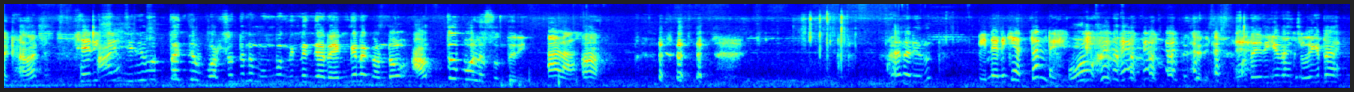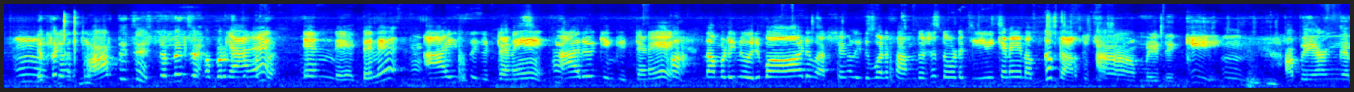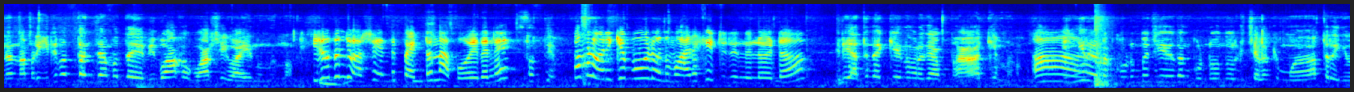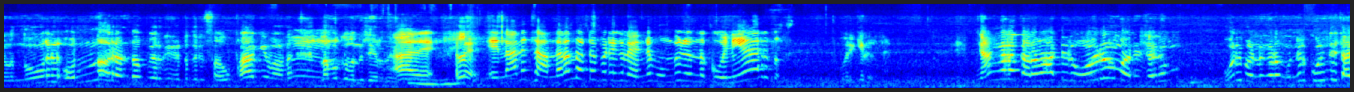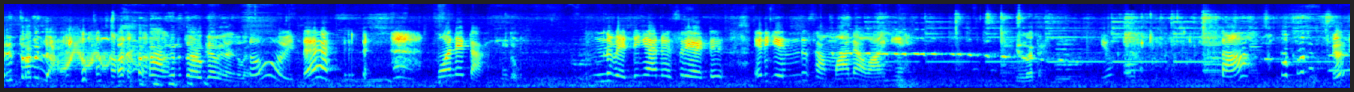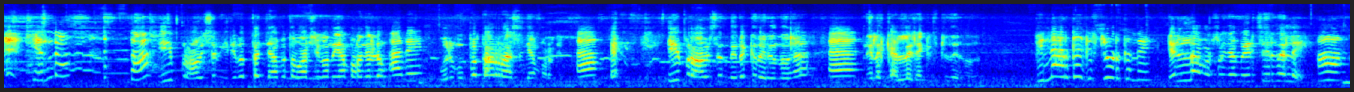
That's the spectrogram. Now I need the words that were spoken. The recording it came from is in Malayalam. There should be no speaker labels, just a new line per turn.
എന്നെ കാണാൻ. ആ ഇരുപത്തഞ്ച് വർഷത്തിന് മുമ്പ് നിന്നെ ഞാൻ എങ്ങനെ കണ്ടോ അതുപോലെ സുന്ദരി.
ആണാ? പിന്നെ എനിക്ക് എത്തണ്ടേ?
ഓ. ശരി. അതെ ഇരിക്കട്ടെ ചോദിക്കട്ടെ? എന്തൊക്കെ പ്രാർത്ഥിച്ചേ
ഞാൻ എന്റെ ഏട്ടന് ആയുസ് കിട്ടണേ ആരോഗ്യം കിട്ടണേ.
നമ്മൾ
നമ്മളിനി ഒരുപാട് വർഷങ്ങൾ ഇതുപോലെ സന്തോഷത്തോടെ ജീവിക്കണേ എന്നൊക്കെ പ്രാർത്ഥിച്ചു.
ആ മിടുക്കി.
ഉം.
അപ്പൊ അങ്ങനെ നമ്മുടെ ഇരുപത്തഞ്ചാമത്തെ വിവാഹ വാർഷികമായി നിന്നു.
ഇരുപത്തഞ്ച് വർഷം എന്ത് പെട്ടെന്നാ പോയതല്ലേ?
സത്യം.
നമ്മൾ ഒരിക്കൽ പോലും ഒന്ന് വഴക്കിട്ടിരുന്നല്ലോ ഏട്ടോ.
ഇനി അതിനൊക്കെ എന്ന് പറഞ്ഞാൽ ഭാഗ്യം വേണം. ഇങ്ങനെയുള്ള കുടുംബജീവിതം കൊണ്ടുവന്നവർക്ക് ചിലർക്ക് മാത്രമേ ഇങ്ങനെയുള്ളൂ. നൂറിൽ ഒന്നോ രണ്ടോ പേർക്ക് കിട്ടുന്ന ഒരു സൗഭാഗ്യമാണ് നമുക്ക് വന്ന് ചേർന്നത്. അല്ലേ?
എന്നാലും ചന്ദനം
മനുഷ്യനും ഒരു പെണ്ണുങ്ങളുടെ മുന്നിൽ കുഞ്ഞ് ചരിത്രമില്ല. അങ്ങനത്തെ ആൾക്കാരാണ് ഞങ്ങൾ.
ഓ പിന്നെ? മോനേട്ടാ ഇന്ന് വെഡിങ് ആനിവേഴ്സറി ആയിട്ട് എനിക്ക് എന്ത് സമ്മാനാ വാങ്ങിയേ. എന്താ?
ഈ പ്രാവശ്യം ഇരുപത്തഞ്ചാമത്തെ വാർഷികം എന്ന് ഞാൻ പറഞ്ഞല്ലോ.
അതെ.
ഒരു മുപ്പത്തി ആറ് പ്രാവശ്യം ഞാൻ പറഞ്ഞു. ഈ പ്രാവശ്യം നിനക്ക് തരുന്നത്. നിനക്കല്ല ഞാൻ ഗിഫ്റ്റ് തരുന്നത്.
പിന്നെ ആർക്കാ ഗിഫ്റ്റ് കൊടുക്കുന്നേ?
എല്ലാ വർഷവും ഞാൻ മേടിച്ചു തരുന്നല്ലേ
